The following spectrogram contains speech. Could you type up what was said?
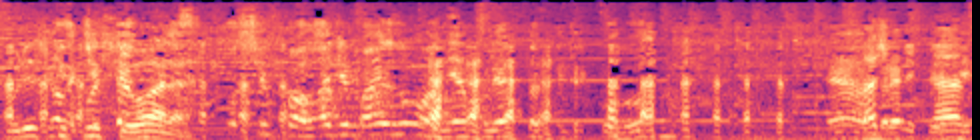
Por isso que funciona. Se fosse falar de mais um, a minha mulher também é tricolor. É, tá explicado.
